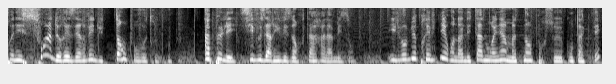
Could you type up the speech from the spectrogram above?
Prenez soin de réserver du temps pour votre couple. Appelez si vous arrivez en retard à la maison. Il vaut mieux prévenir, on a des tas de moyens maintenant pour se contacter.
